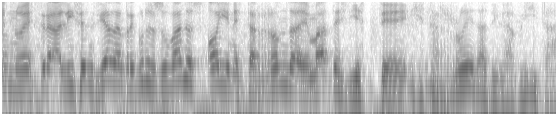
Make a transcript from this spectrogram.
eh, nuestra licenciada en recursos humanos hoy en esta ronda de mates y, este, y esta rueda de la vida.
